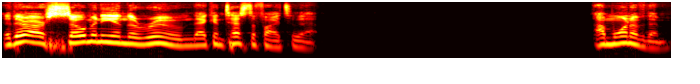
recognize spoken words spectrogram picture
There are so many in the room that can testify to that. I'm one of them.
